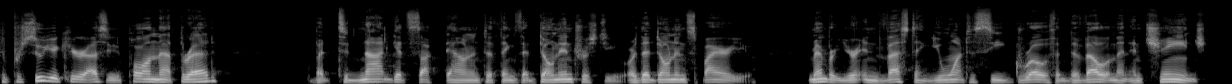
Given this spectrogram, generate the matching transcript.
to pursue your curiosity, to pull on that thread, but to not get sucked down into things that don't interest you or that don't inspire you. Remember, you're investing. You want to see growth and development and change.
